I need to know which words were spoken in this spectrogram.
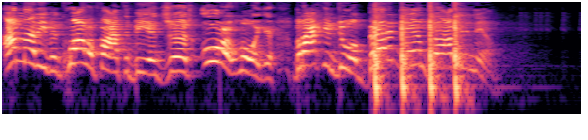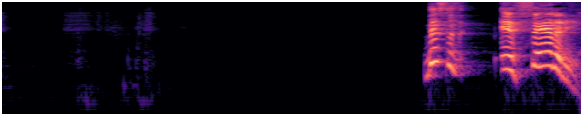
I'm not even qualified to be a judge or a lawyer, but I can do a better damn job than them. This is insanity.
